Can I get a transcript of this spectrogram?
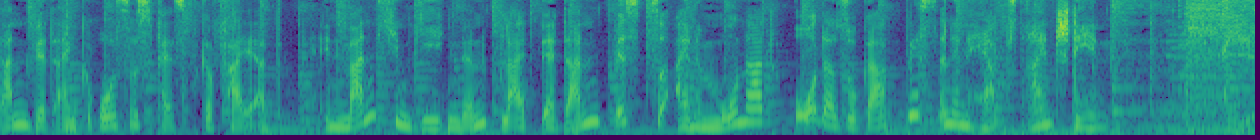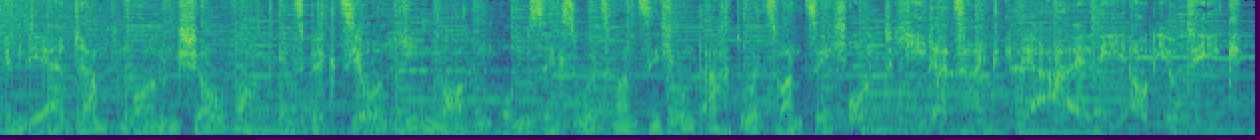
dann wird ein großes Fest gefeiert. In manchen Gegenden bleibt er dann bis zu einem Monat oder sogar bis in den Herbst rein stehen. Die MDR Jump Morning Show Wortinspektion. Jeden Morgen um 6.20 Uhr und 8.20 Uhr und jederzeit in der ARD Audiothek.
